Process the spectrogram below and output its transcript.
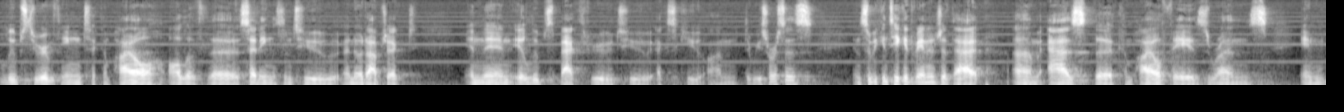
loops through everything to compile all of the settings into a node object, and then it loops back through to execute on the resources. And so we can take advantage of that um, as the compile phase runs and,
